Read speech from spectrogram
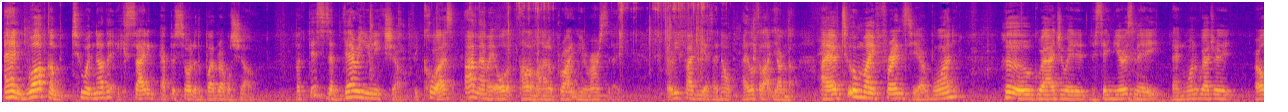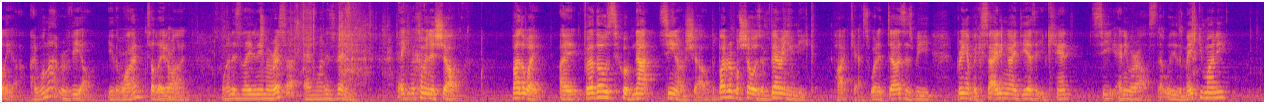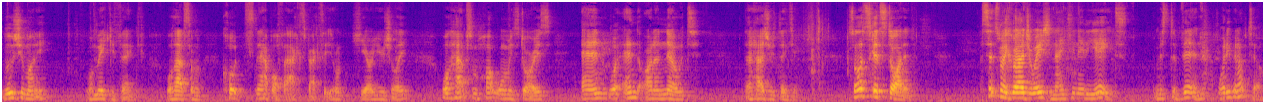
and welcome to another exciting episode of the Bud Rebel Show. But this is a very unique show because I'm at my old alma mater, Bryant University. 35 years, I know, I look a lot younger. I have two of my friends here. One who graduated the same year as me, and one graduated earlier. I will not reveal either one till later on. One is a lady named Marissa, and one is Vinny. Thank you for coming to the show. By the way, I, for those who have not seen our show, the Bud Rebel Show is a very unique podcast. What it does is we bring up exciting ideas that you can't see anywhere else that will either make you money, lose you money, or make you think. We'll have some quote Snapple facts, facts that you don't hear usually. We'll have some heartwarming stories, and we'll end on a note that has you thinking. So let's get started. Since my graduation, 1988, Mr. Vin, what have you been up to?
